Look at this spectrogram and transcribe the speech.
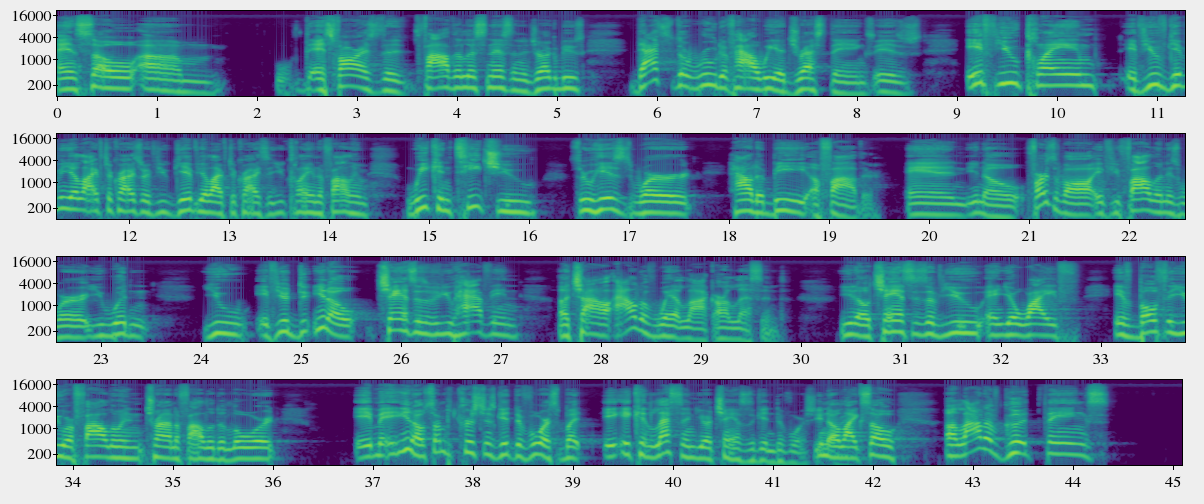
and so um, as far as the fatherlessness and the drug abuse, that's the root of how we address things. Is if you claim if you've given your life to Christ or if you give your life to Christ and you claim to follow him, we can teach you through his word how to be a father. And, you know, first of all, if you follow in his word, you wouldn't, you, if you're, you know, chances of you having a child out of wedlock are lessened. You know, chances of you and your wife, if both of you are following, trying to follow the Lord, it may, you know, some Christians get divorced, but it, it can lessen your chances of getting divorced. You know, right. like, so a lot of good things,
